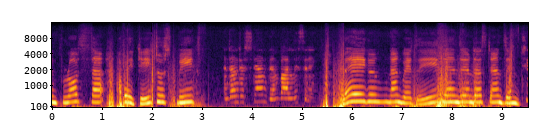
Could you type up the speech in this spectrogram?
improves the ability to speak and understand them by listening. foreign languages and understand them Two.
